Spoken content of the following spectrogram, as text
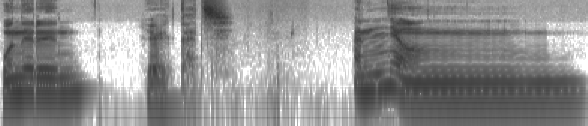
오늘은 여기까지. 안녕.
